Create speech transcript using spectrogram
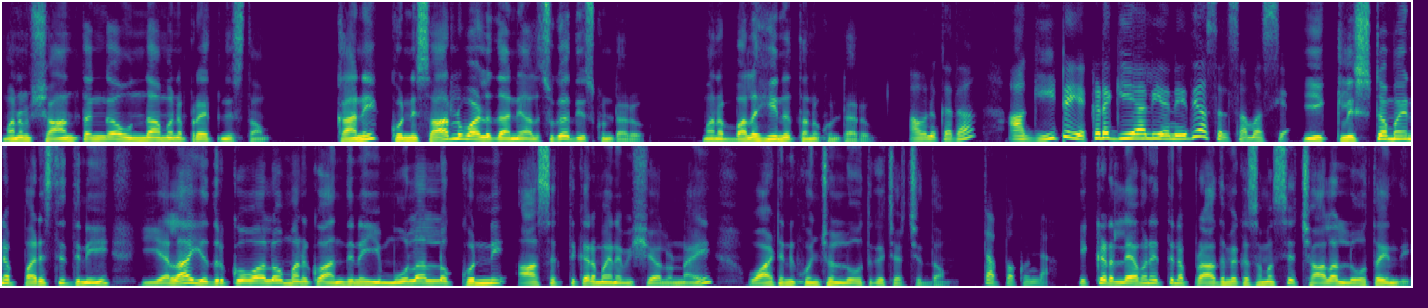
మనం శాంతంగా ఉందామని ప్రయత్నిస్తాం. కానీ కొన్నిసార్లు వాళ్ళు దాన్ని అలసుగా తీసుకుంటారు. మన బలహీనత అనుకుంటారు అవును కదా? ఆ గీట ఎక్కడ గీయాలి అనేది అసలు సమస్య. ఈ క్లిష్టమైన పరిస్థితిని ఎలా ఎదుర్కోవాలో మనకు అందిన ఈ మూలాల్లో కొన్ని ఆసక్తికరమైన విషయాలున్నాయి. వాటిని కొంచెం లోతుగా చర్చిద్దాం. తప్పకుండా. ఇక్కడ లేవనెత్తిన ప్రాథమిక సమస్య చాలా లోతైంది.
